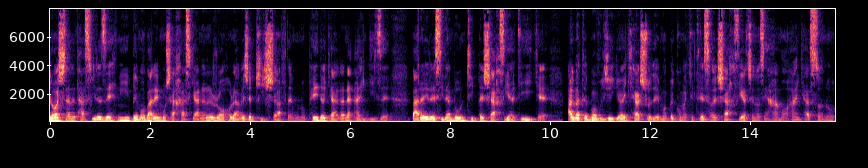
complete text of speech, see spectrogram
داشتن تصویر ذهنی به ما برای مشخص کردن راه و روش پیشرفتمون و پیدا کردن انگیزه برای رسیدن به اون تیپ شخصیتی که البته با ویژگی های کش شده ما به کمک تست های شخصیت شناسی هماهنگ هستن و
